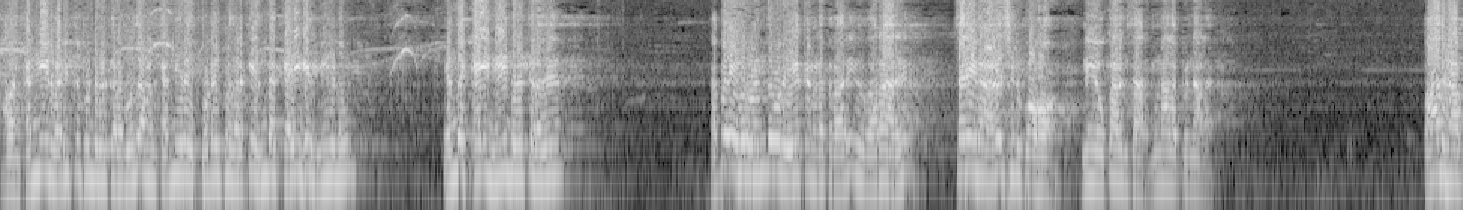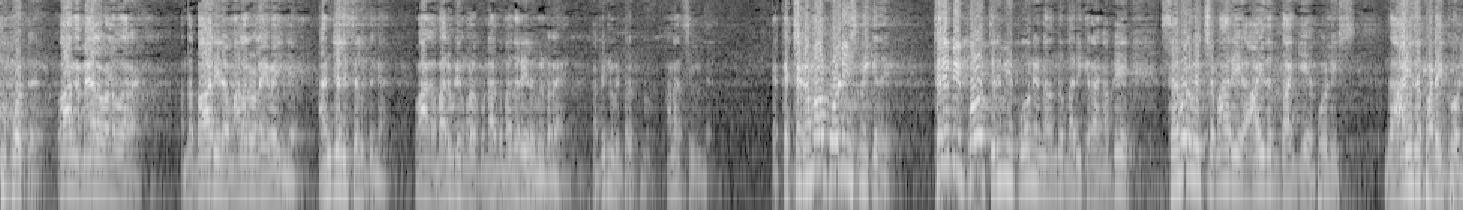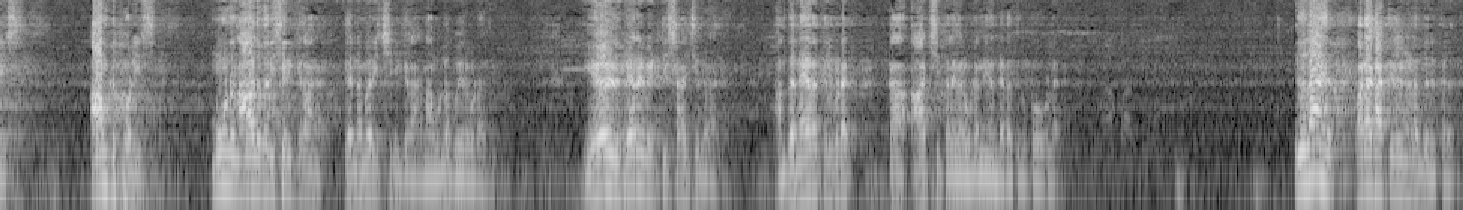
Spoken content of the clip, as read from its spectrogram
அவன் கண்ணீர் வடித்துக் கொண்டிருக்கிற போது அவன் கண்ணீரை துடைப்பதற்கு எந்த கைகள் நீளும்? எந்த கை நீண்டிருக்கிறது? அப்ப இவர் வந்து ஒரு இயக்கம் நடத்துறாரு இவர் வராரு. சரி இவர் அழைச்சிட்டு போகும் நீங்க உட்காருங்க சார் முன்னால பின்னால. பாதுகாப்பு போட்டு வாங்க மேல வள வரேன். அந்த பாடியில மலர் வளைய வைங்க. அஞ்சலி செலுத்துங்க. வாங்க மறுபடியும் உங்களை கொண்டாந்து மதுரையில விடுறேன். அப்படின்னு விட்டுருக்கணும். ஆனா செய்யல. எக்கச்சக்கமா போலீஸ் நிக்குது. திரும்பி போ திரும்பி போன்னு என்ன வந்து மறிக்கிறாங்க. அப்படியே செவர் வச்ச மாதிரி ஆயுதம் தாங்கிய போலீஸ். இந்த ஆயுத படை போலீஸ். Armed police. மூணு நாலு வரிசை நிற்கிறாங்க என்ன மறிச்சு நிற்கிறாங்க நான் உள்ள போயிடக்கூடாது. ஏழு பேரை வெட்டி சாய்ச்சிக்கிறாங்க அந்த நேரத்தில் கூட ஆட்சி தலைவர் உடனே அந்த இடத்துக்கு போகல. இதுதான் வடகாட்டிலும் நடந்திருக்கிறது.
